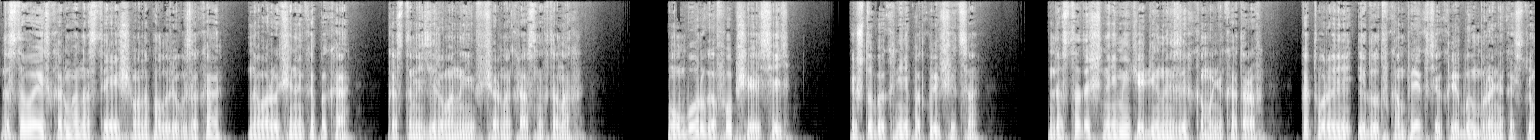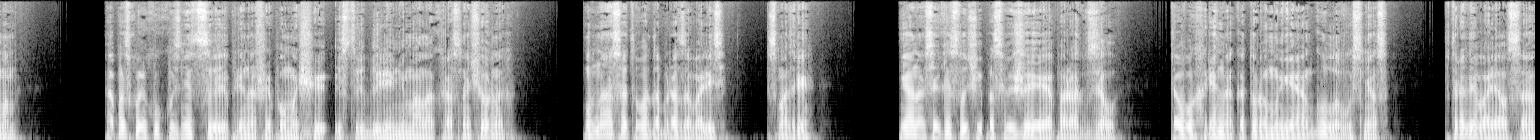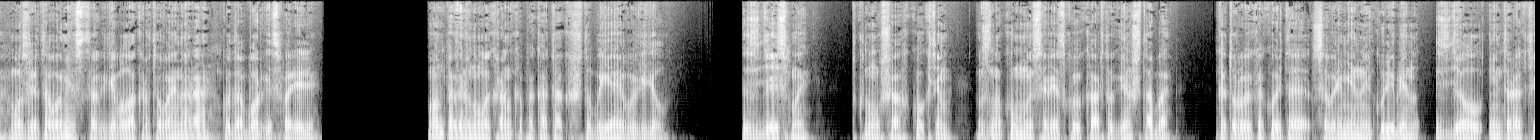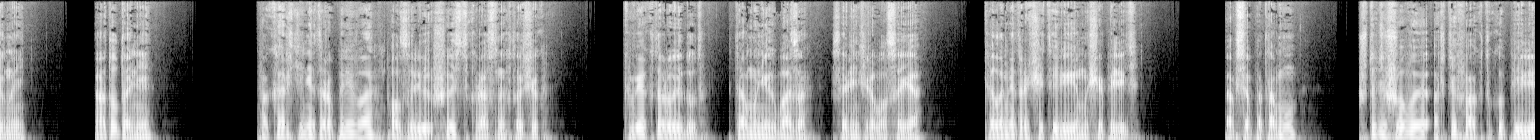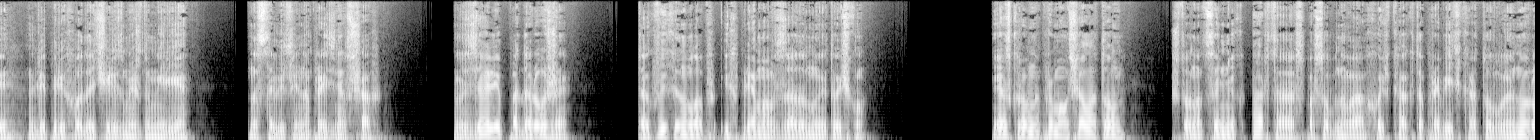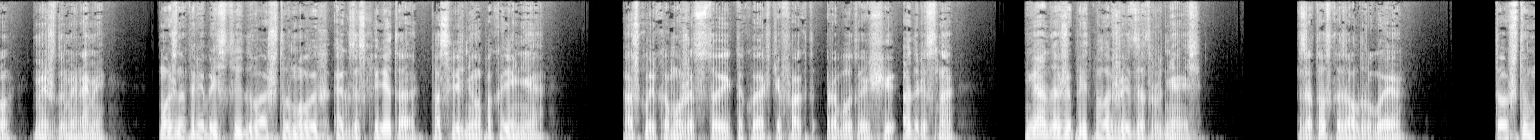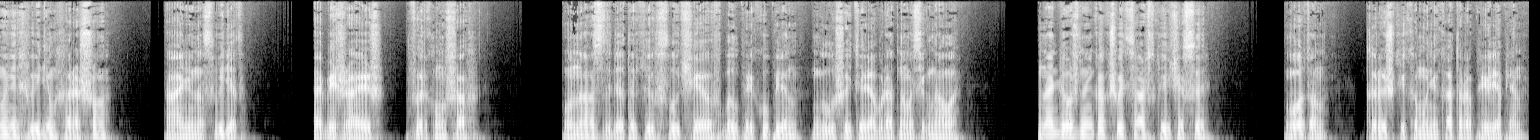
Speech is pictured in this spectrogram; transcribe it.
доставая из кармана стоящего на полу рюкзака навороченный КПК, кастомизированный в черно-красных тонах. У Боргов общая сеть, и чтобы к ней подключиться, достаточно иметь один из их коммуникаторов, которые идут в комплекте к любым бронекостюмам. А поскольку кузнецы при нашей помощи истребили немало красно-черных, у нас этого добра завались. Смотри. Я на всякий случай посвежее аппарат взял. Того хрена, которому я голову снес. В траве валялся возле того места, где была кротовая нора, куда борги свалили. Он повернул экран КПК так, чтобы я его видел. «Здесь мы», — ткнул шах когтем в знакомую советскую карту генштаба, которую какой-то современный кулибин сделал интерактивной. А тут они. По карте неторопливо ползли шесть красных точек. К вектору идут, там у них база, сориентировался я. Километра четыре им еще пилить. А все потому, что дешевые артефакты купили для перехода через Междумирье, наставительно произнес Шах. Взяли подороже, так выкинула б их прямо в заданную точку. Я скромно промолчал о том, что на ценник арта, способного хоть как-то пробить кротовую нору между мирами, можно приобрести два штурмовых экзоскелета последнего поколения. А сколько может стоить такой артефакт, работающий адресно, я даже предположить затрудняюсь. Зато сказал другое. То, что мы их видим, хорошо, а они нас видят. «Обижаешь?» — фыркнул Шах. «У нас для таких случаев был прикуплен глушитель обратного сигнала. Надежный, как швейцарские часы. Вот он, крышки коммуникатора прилеплен.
